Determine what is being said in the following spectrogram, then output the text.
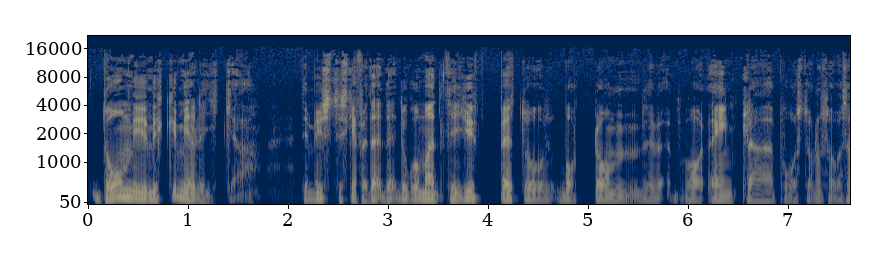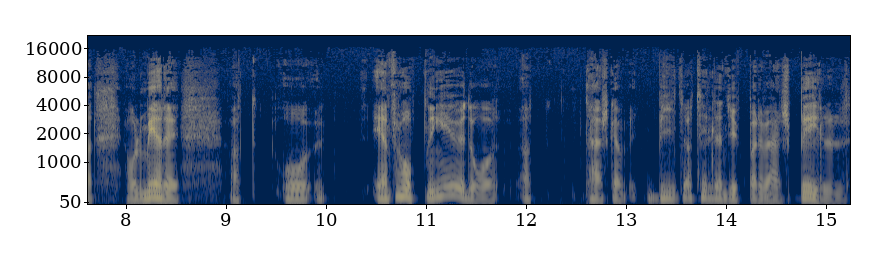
De är ju mycket mer lika. Det mystiska, för där- då går man till djupet och bortom var enkla påståenden och så. så jag håller med dig. Att, och en förhoppning är ju då att det här ska bidra till en djupare världsbild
